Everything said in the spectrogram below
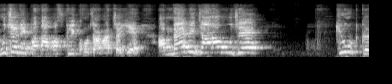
मुझे नहीं पता, बस क्लिक हो जाना चाहिए। अब मैं भी जा रहा हूँ, मुझे क्यूट कर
